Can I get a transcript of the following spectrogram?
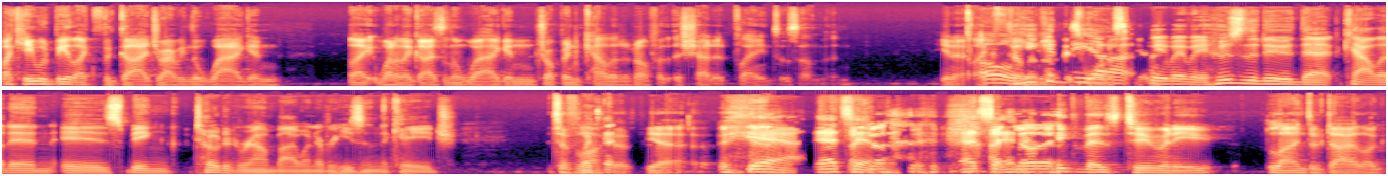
Like he would be like the guy driving the wagon, like one of the guys on the wagon dropping Kaladin off at the Shattered Plains or something you know, like oh, he could be. Uh, wait, wait, wait. Who's the dude that Kaladin is being toted around by whenever he's in the cage? Tvlakv, yeah. yeah, that's him. that's I feel like there's too many lines of dialogue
